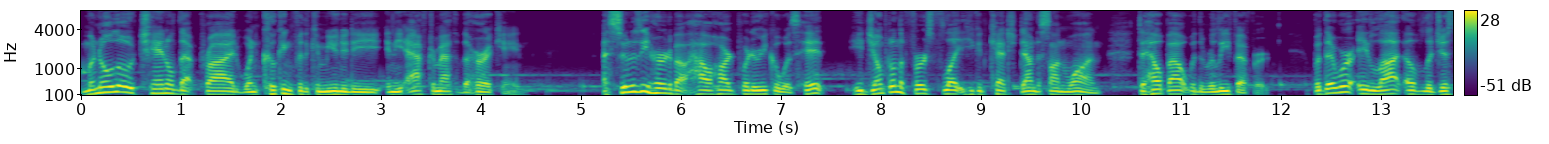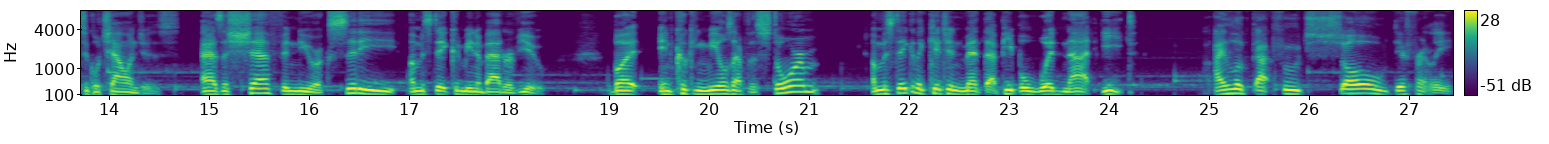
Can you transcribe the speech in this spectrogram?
Manolo channeled that pride when cooking for the community in the aftermath of the hurricane. As soon as he heard about how hard Puerto Rico was hit, he jumped on the first flight he could catch down to San Juan to help out with the relief effort. But there were a lot of logistical challenges. As a chef in New York City, a mistake could mean a bad review. But in cooking meals after the storm, a mistake in the kitchen meant that people would not eat. I looked at food so differently.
